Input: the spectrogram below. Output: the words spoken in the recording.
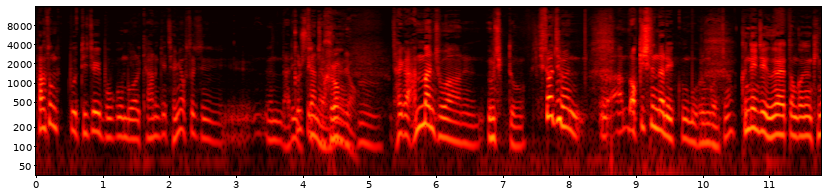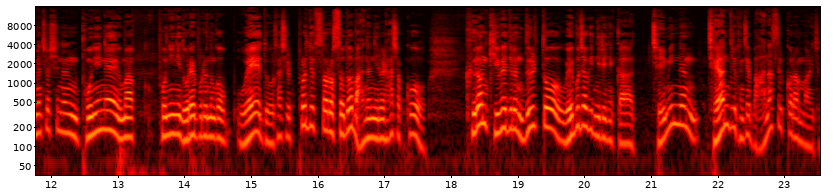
방송부 DJ 보고 뭐 이렇게 하는 게 재미없어지는 날이 있잖아요. 그럼요. 음. 자기가 암만 좋아하는 음식도 싫어지면 어, 아, 먹기 싫은 날이 있고 뭐 그런 거죠. 근데 이제 의아했던 거는 김현철 씨는 본인의 음악, 본인이 노래 부르는 거 외에도 사실 프로듀서로서도 많은 일을 하셨고 그런 기회들은 늘 또 외부적인 일이니까 재밌는 제안들이 굉장히 많았을 거란 말이죠.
